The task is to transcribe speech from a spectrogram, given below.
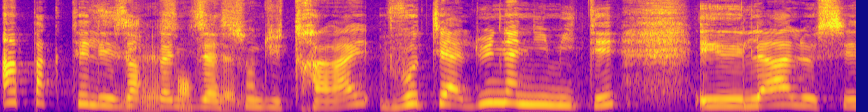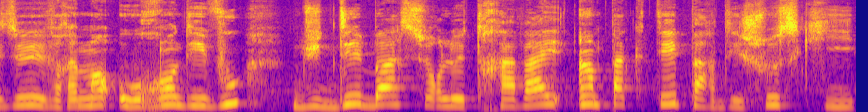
impacter les organisations du travail, voter à l'unanimité. Et là, le CESE est vraiment au rendez-vous du débat sur le travail, impacté par des choses qui,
